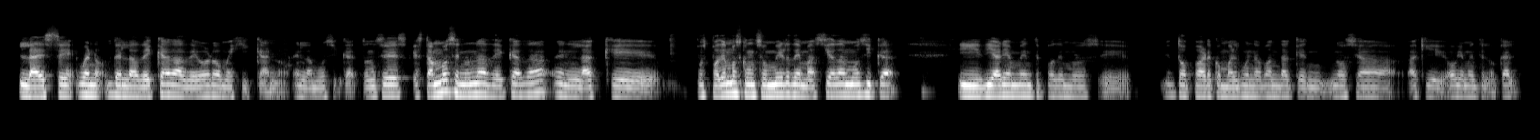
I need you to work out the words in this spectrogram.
la ese, bueno, de la década de oro mexicano en la música. Entonces, estamos en una década en la que pues podemos consumir demasiada música y diariamente podemos eh, topar como alguna banda que no sea aquí, obviamente local,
